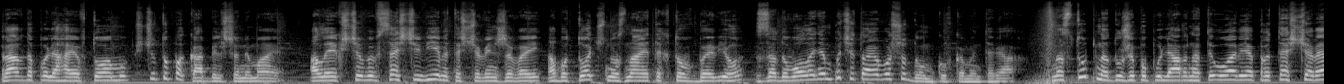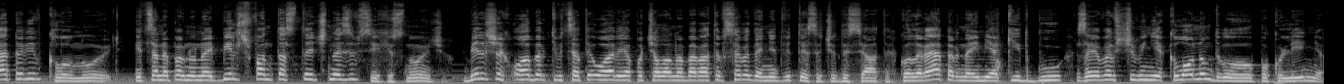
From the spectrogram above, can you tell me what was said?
правда полягає в тому, що тупака більше немає. Але якщо ви все ще вірите, що він живий, або точно знаєте, хто вбив його, з задоволенням почитаю вашу думку в коментарях. Наступна дуже популярна теорія про те, що реперів клонують. І це, напевно, найбільш фантастична зі всіх існуючих. Більших обертів ця теорія почала набирати в середині 2010-х, коли репер на ім'я Кіт Бу заявив, що він є клоном другого покоління.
